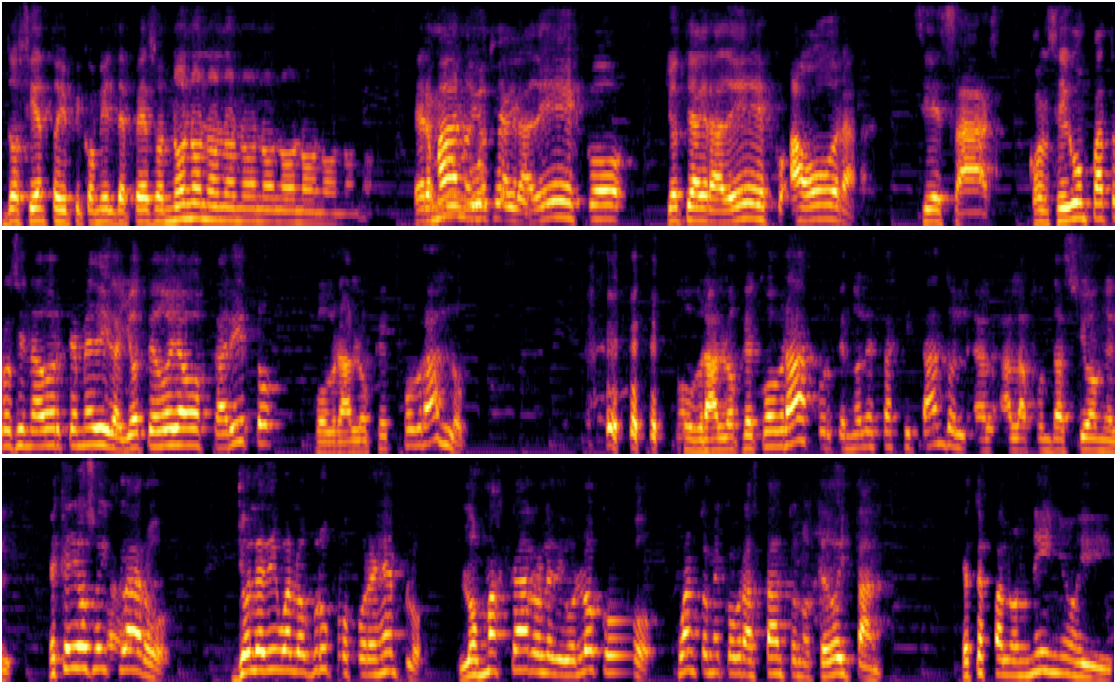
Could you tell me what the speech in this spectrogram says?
200 y pico mil de pesos. No, no, no, no, no, no, no, no, no, no. Hermano, yo te agradezco, yo te agradezco. Ahora, si esas, consigo un patrocinador que me diga, yo te doy a Oscarito, cobrar lo que cobrarlo cobrar lo que cobras porque no le estás quitando a, la fundación. El, es que yo soy claro. Yo le digo a los grupos, por ejemplo, los más caros, le digo, loco, ¿cuánto me cobras tanto? No te doy tanto. Esto es para los niños y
